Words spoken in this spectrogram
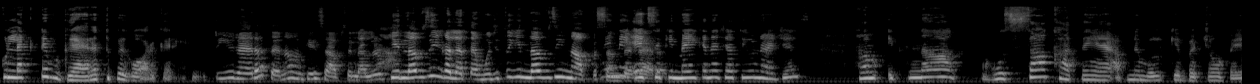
کولیکٹیو غیرت پہ غور کریں۔ تو یہ غیرت ہے نا ان کے حساب سے لال۔ یہ لفظ ہی غلط ہے مجھے تو یہ لفظ ہی ناپسند ہے ایک۔ سیکنڈ میں یہ کہنا چاہتی ہوں نرجس ہم اتنا غصہ کھاتے ہیں اپنے ملک کے بچوں پہ۔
